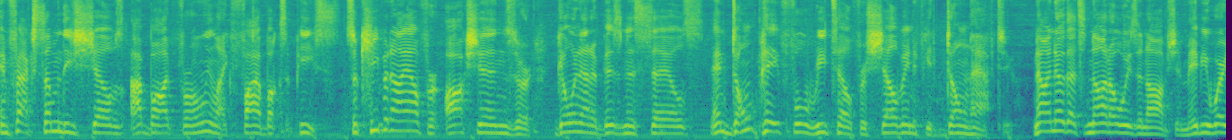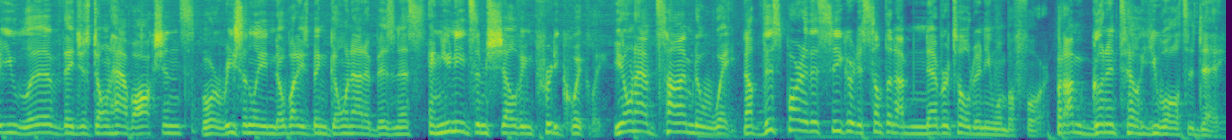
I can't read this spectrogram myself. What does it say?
In fact, some of these shelves I bought for only like five bucks a piece. So keep an eye out for auctions or going out of business sales, and don't pay full retail for shelving if you don't have to. Now, I know that's not always an option. Maybe where you live, they just don't have auctions, or recently nobody's been going out of business, and you need some shelving pretty quickly. You don't have time to wait. Now, this part of this secret is something I've never told anyone before, but I'm gonna tell you all today.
